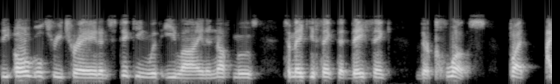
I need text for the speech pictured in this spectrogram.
the Ogletree trade and sticking with Eli and enough moves to make you think that they think they're close. But I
